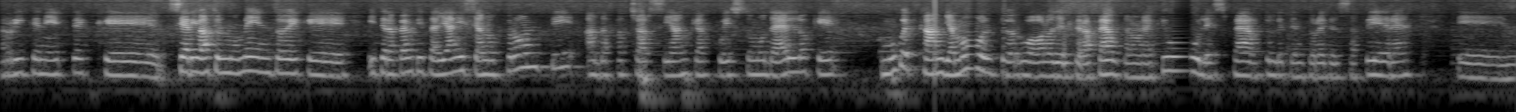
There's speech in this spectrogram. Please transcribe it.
ritenete che sia arrivato il momento e che i terapeuti italiani siano pronti ad affacciarsi anche a questo modello che comunque cambia molto il ruolo del terapeuta, non è più l'esperto, il detentore del sapere. E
